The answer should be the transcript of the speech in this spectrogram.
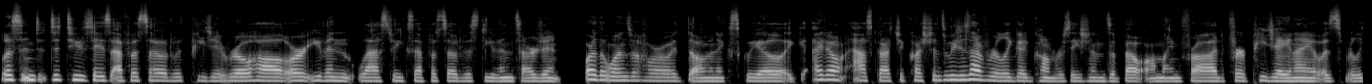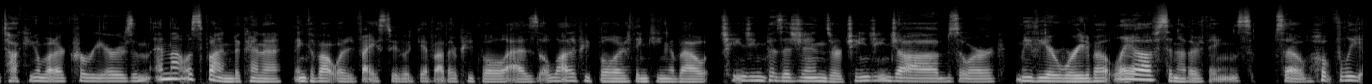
listened to Tuesday's episode with PJ Rohall or even last week's episode with Steven Sargent, or the ones before with Dominic Squeal. Like, I don't ask gotcha questions. We just have really good conversations about online fraud. For PJ and I, it was really talking about our careers, and, and that was fun to kind of think about what advice we would give other people, as a lot of people are thinking about changing positions or changing jobs, or maybe you're worried about layoffs and other things. So, hopefully,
